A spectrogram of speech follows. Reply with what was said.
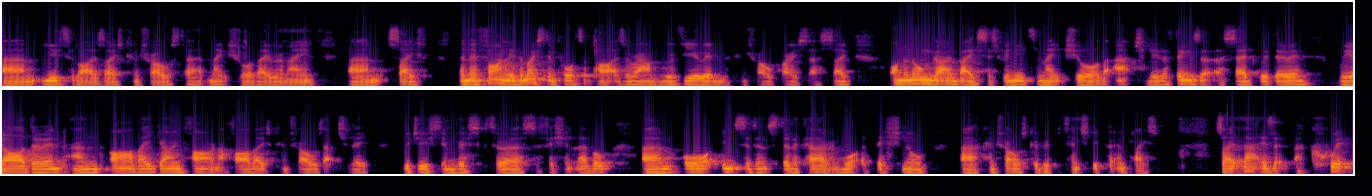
um, utilize those controls to make sure they remain um, safe. And then finally, the most important part is around reviewing the control process. So, on an ongoing basis, we need to make sure that actually the things that are said we're doing, we are doing, and are they going far enough? Are those controls actually reducing risk to a sufficient level, um, or incidents still occurring? What additional uh, controls could we potentially put in place? So that is a, quick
